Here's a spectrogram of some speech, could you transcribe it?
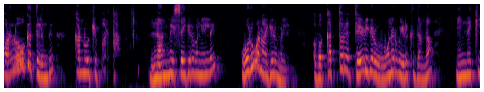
பரலோகத்திலிருந்து கண்ணோக்கி பார்த்தார் நன்மை செய்கிறவன் இல்லை ஒருவனாகிலும் இல்லை. அப்போ கத்தரை தேடுகிற ஒரு உணர்வு இருக்குதுன்னா இன்னைக்கு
